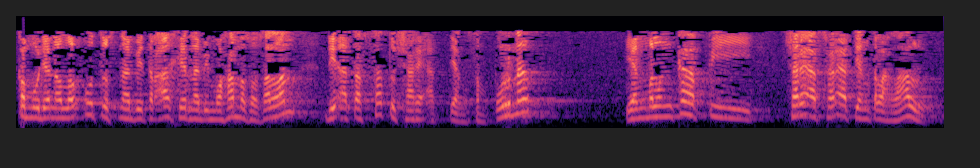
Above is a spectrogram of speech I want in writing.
Kemudian Allah utus Nabi terakhir Nabi Muhammad SAW di atas satu syariat yang sempurna. Yang melengkapi syariat-syariat yang telah lalu.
